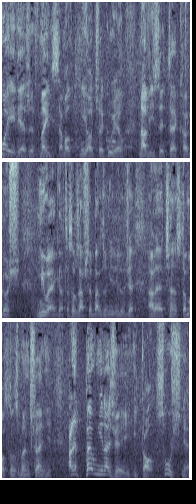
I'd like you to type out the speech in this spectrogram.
Mojej wieży, w mej samotni oczekuję na wizytę kogoś miłego. To są zawsze bardzo mili ludzie, ale często mocno zmęczeni, ale pełni nadziei i to słusznie.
